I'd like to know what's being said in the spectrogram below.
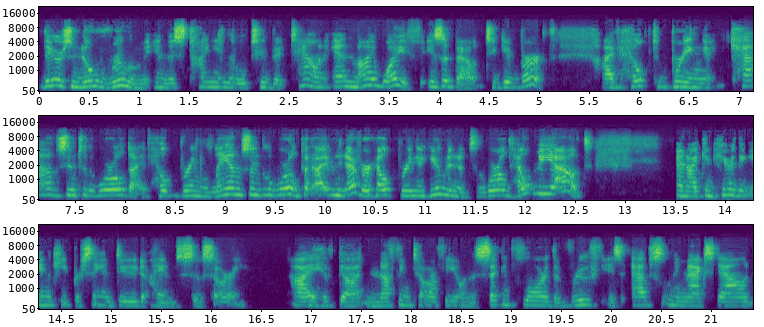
There's no room in this tiny little two bit town, and my wife is about to give birth. I've helped bring calves into the world, I've helped bring lambs into the world, but I've never helped bring a human into the world. Help me out. And I can hear the innkeeper saying, Dude, I am so sorry. I have got nothing to offer you on the second floor. The roof is absolutely maxed out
